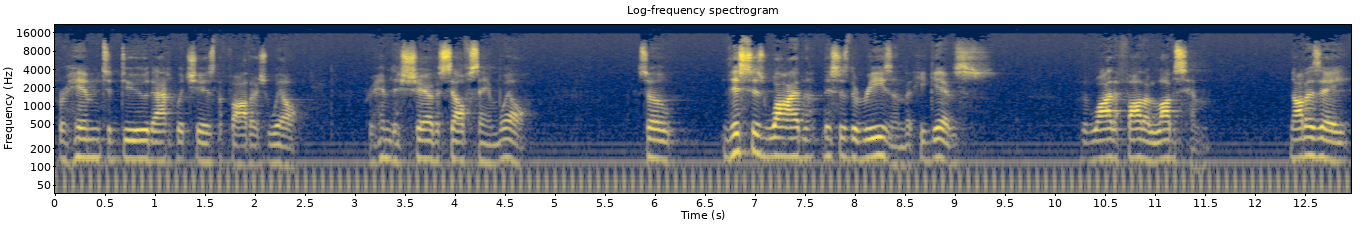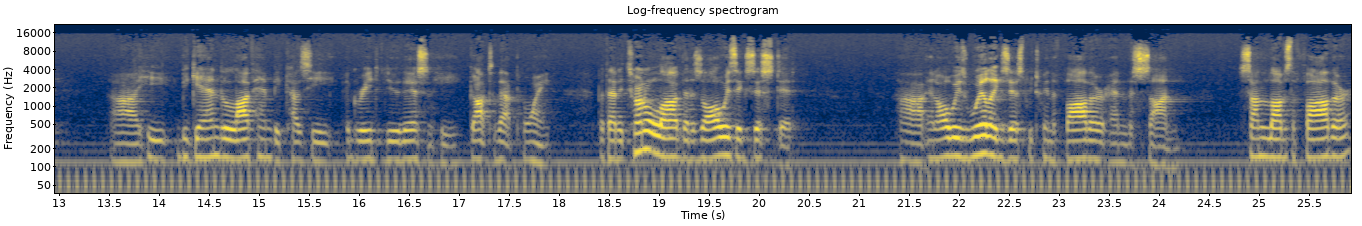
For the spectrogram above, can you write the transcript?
for him to do that which is the Father's will, for him to share the self same will. So, this is why the, this is the reason that he gives, why the Father loves him. Not as a uh, he began to love him because he agreed to do this and he got to that point, but that eternal love that has always existed uh, and always will exist between the Father and the Son. Son loves the Father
